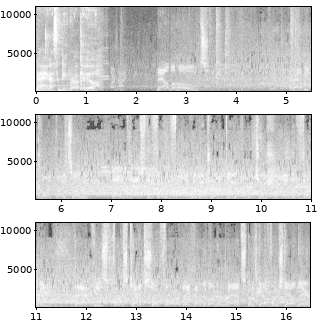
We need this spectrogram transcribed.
Dang, that's a deep route KO. Now Mahomes. And that'll be caught by Tony. And past the 35, he'll be dropped a yard or two shy of the 30. That his first catch so far. They've held him under wraps, but he's got a first down there.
